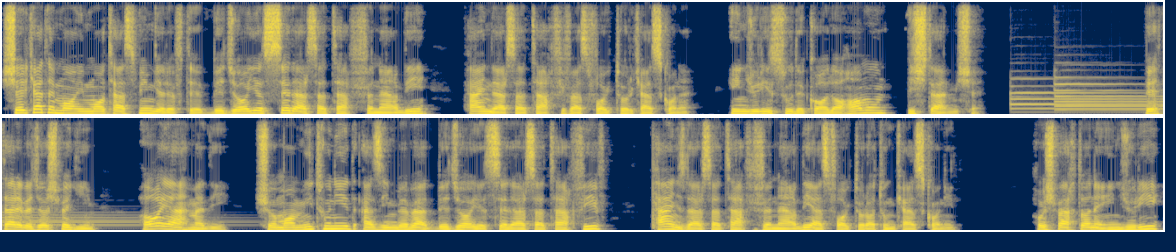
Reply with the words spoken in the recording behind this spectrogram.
شرکت ما این ما تصمیم گرفته به جای 3 درصد تخفیف نقدی 5 درصد تخفیف از فاکتور کسب کنه. اینجوری سود کالاهامون بیشتر میشه. بهتره به جاش بگیم آقای احمدی شما می‌تونید از این به بعد به جای 3 درصد تخفیف 5 درصد تخفیف نقدی از فاکتوراتون کسب کنید. خوشبختانه اینجوری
